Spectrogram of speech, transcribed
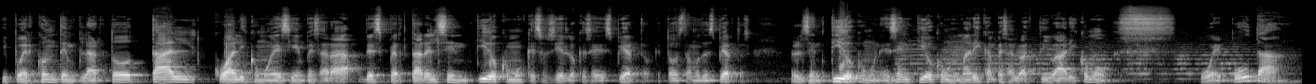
Y poder contemplar todo tal cual y como es y empezar a despertar el sentido común, que eso sí es lo que se despierta, porque todos estamos despiertos. Pero el sentido común, ese sentido común, marica, empezarlo a activar y como, hueputa,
